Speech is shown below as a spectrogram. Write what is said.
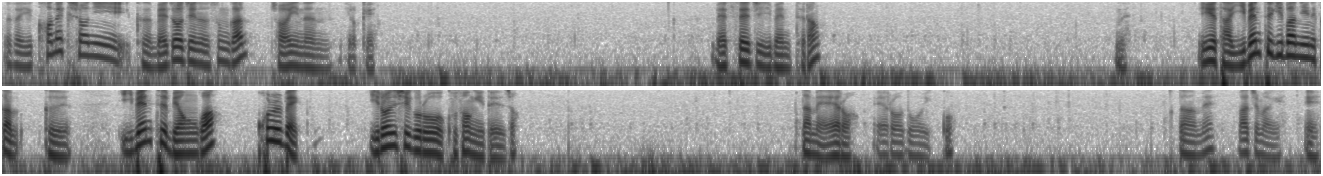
그래서 이 커넥션이 그 맺어지는 순간 저희는 이렇게 메시지 이벤트랑 네. 이게 다 이벤트 기반이니까 그 이벤트 명과 콜백 이런 식으로 구성이 되죠. 그 다음에 에러 에러도 있고. 그 다음에 마지막에 예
